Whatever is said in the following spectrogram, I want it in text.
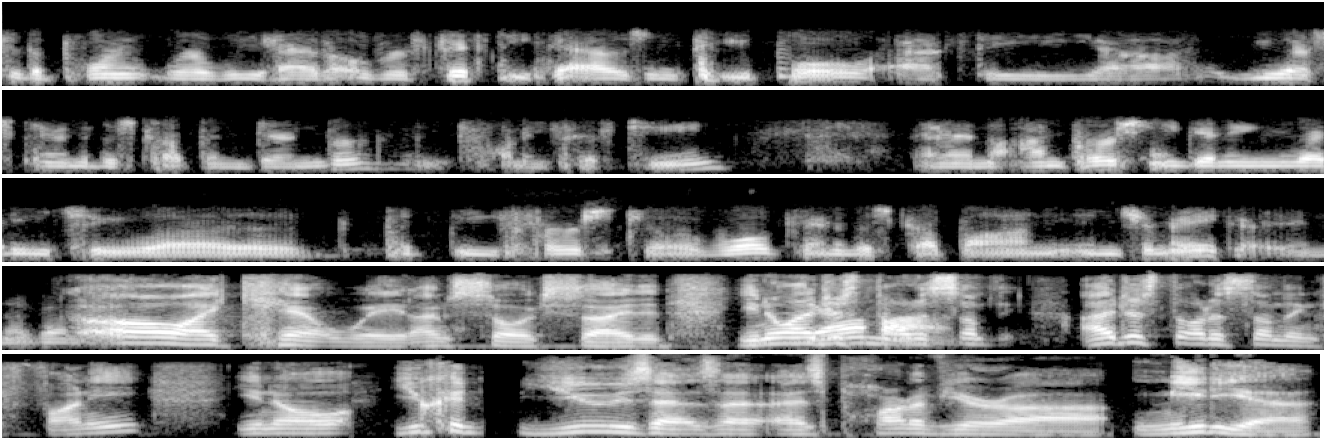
to the point where we had over 50,000 people at the uh, U.S. Cannabis Cup in Denver in 2015 and I'm personally getting ready to uh, put the first uh, World Cannabis Cup on in Jamaica in November. Oh, I can't wait! I'm so excited. You know, I just thought of something. I just thought of something funny. You know, you could use as a, as part of your uh, media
